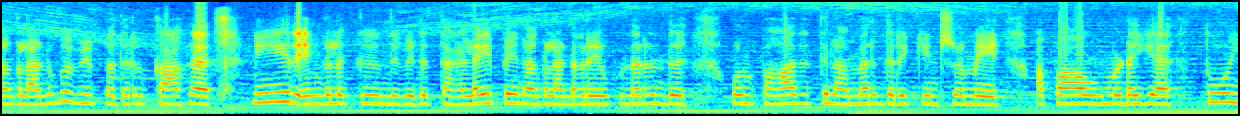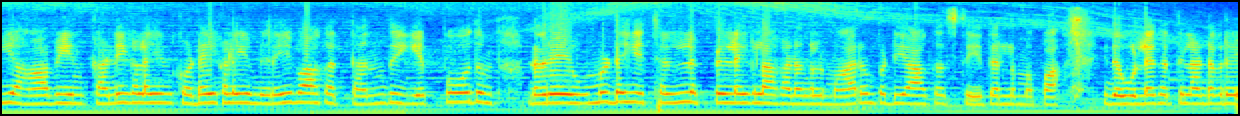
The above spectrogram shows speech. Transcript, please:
நாங்கள் அனுபவிப்பதற்காக நீர் எங்களுக்கு இந்த விடுத்த அழைப்பை நாங்கள் ஆண்டவரே உணர்ந்து உன் பாதத்தில் அமர்ந்திருக்கின்றோமே. அப்பா உம்முடைய தூய ஆவியின் கனிகளையும் கொடைகளையும் நிறைவாக தந்து எப்போதும் ஆண்டவரே உம்முடைய செல்ல பிள்ளைகளாக நாங்கள் மாறும்படியாக செய்தரலும் அப்பா. இந்த உலகத்தில் ஆண்டவரே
